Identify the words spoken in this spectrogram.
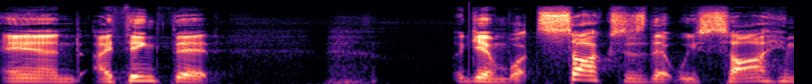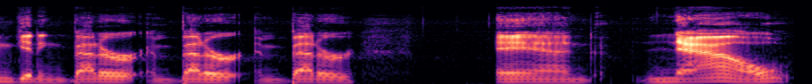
and I think that again, what sucks is that we saw him getting better and better and better, and now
